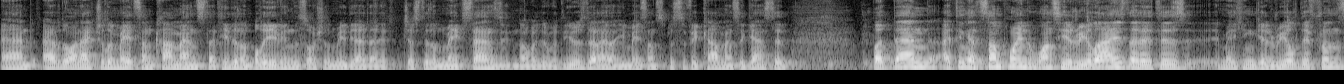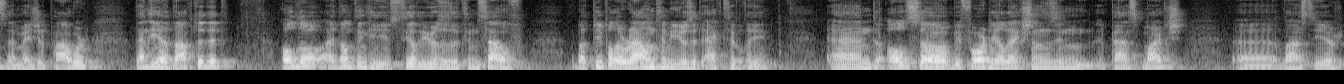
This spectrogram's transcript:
and Erdogan actually made some comments that he didn't believe in the social media, that it just didn't make sense, nobody would use that. I know he made some specific comments against it. But then I think at some point, once he realized that it is making a real difference, a major power, then he adopted it. Although I don't think he still uses it himself, but people around him use it actively. And also, before the elections in past March uh, last year,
